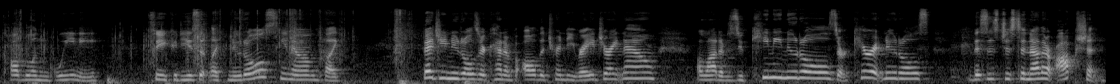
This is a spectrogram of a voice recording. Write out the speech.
called linguine. So you could use it like noodles, you know, like veggie noodles are kind of all the trendy rage right now. A lot of zucchini noodles or carrot noodles. This is just another option.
